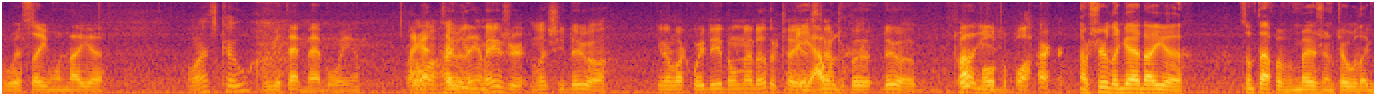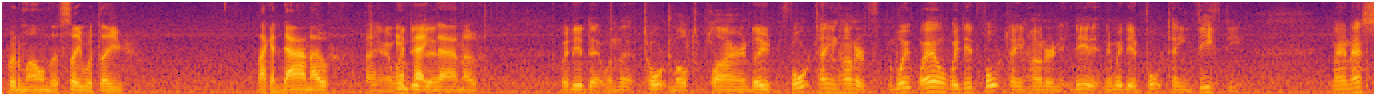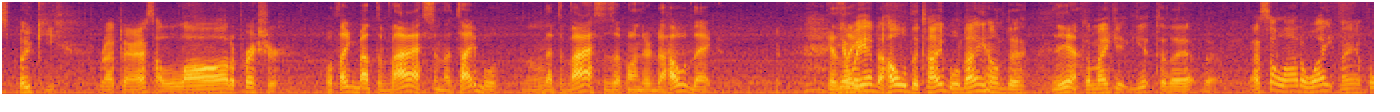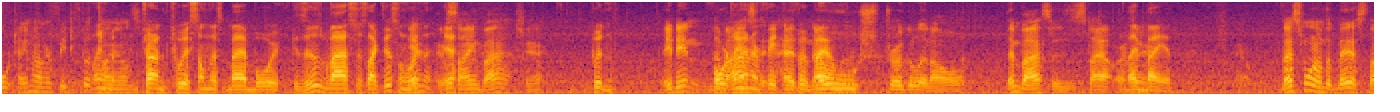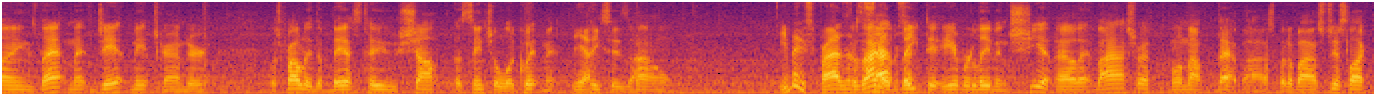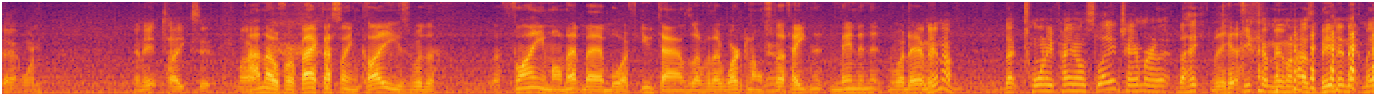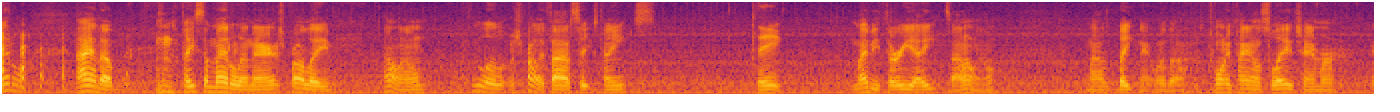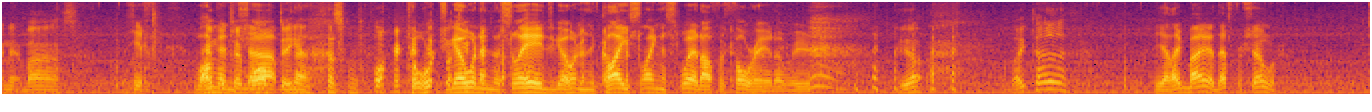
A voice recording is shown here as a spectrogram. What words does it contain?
We'll see when they uh, Well, that's cool. we get that bad boy in. I, I don't got know how you them. measure it unless you do a, you know, like we did on that other test. Yeah, I would to do a torque multiplier. I'm sure they got a uh, some type of a measuring tool they can put them on to see what they like a dyno, a Yeah, we did impact that. dyno. We did that with that torque multiplier, and dude, fourteen hundred. We well, we did fourteen hundred, and it did it, and then we did fourteen fifty. Man, that's spooky, right there. That's a lot of pressure. Well, think about the vise and the table Mhm. that the vise is up under to hold that. Yeah, they, we had to hold the table down to yeah, to make it get to that, but That's a lot of weight, man. 1,450 foot I'm pounds. trying to twist on this bad boy because this was vice just like this one, Yeah, wasn't it? it's same vice, yeah. Putting It didn't. 1,450 vice had foot no pounds. struggle at all. Them vices is stout right they there. bad. That's one of the best things. That and that jet bench grinder was probably the best two shop essential equipment Yeah. pieces I own. You'd be surprised Because I have beat the ever living shit out of that vice. Right? Well, not that vice, but a vice just like that one. And it takes it. Like, I know for a fact I seen Clay's with a, a flame on that bad boy a few times over there working on Yeah. stuff, heating it and bending it and whatever. And then I, that 20 pound sledgehammer that day, Yeah. you come in when I was bending that metal. I had a piece of metal in there. It's probably, I don't know, a little, it's probably 5 sixteenths, Thick. maybe 3 eighths, I don't know. And I was beating it with a 20 pound sledgehammer in that vise. Yeah. Walked in the shop walked in. and I was wondering- the torch going and the sledge going and the Clay slinging sweat off his forehead over here. Yeah. They tough. Yeah, they bad, that's for sure.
